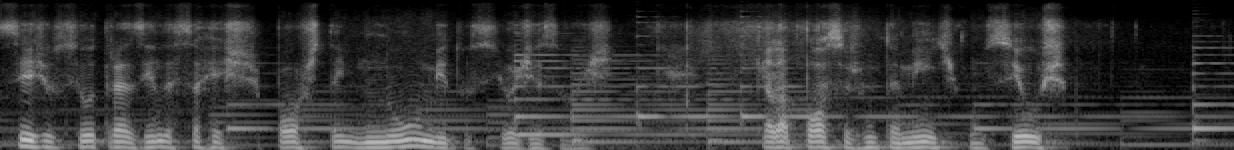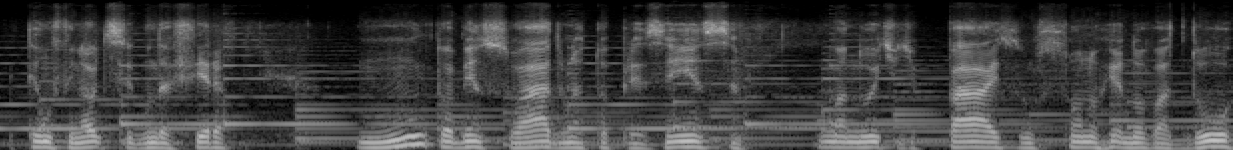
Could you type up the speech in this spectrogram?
Seja o Senhor trazendo essa resposta em nome do Senhor Jesus. Que ela possa, juntamente com os seus, ter um final de segunda-feira muito abençoado na tua presença, uma noite de paz, um sono renovador,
